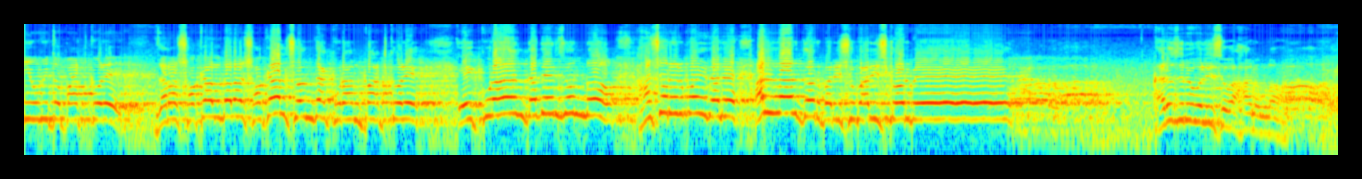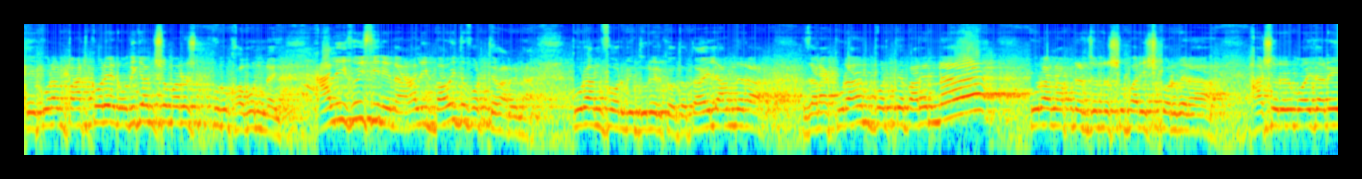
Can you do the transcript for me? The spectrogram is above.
নিয়মিত পাঠ করে, যারা সকালবেলা সকাল সন্ধ্যা কোরআন পাঠ করে, এই কোরআন তাদের জন্য হাসরের ময়দানে আল্লাহর দরবারে সুপারিশ করবে। আরও জোরে বলি সোহান আল্লাহ এই কোরআন পাঠ করেন, অধিকাংশ মানুষ কোনো খবর নাই। আলিফ হই চিনে না, আলিফ বাবাই তো পড়তে পারে না। কোরআন পড়বে দূরের কথা। তাহলে আপনারা যারা কোরআন পড়তে পারেন না, কোরআন আপনার জন্য সুপারিশ করবে না। হাসরের ময়দানে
